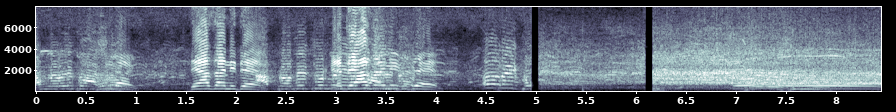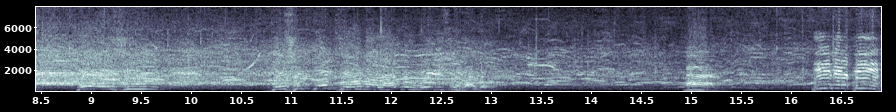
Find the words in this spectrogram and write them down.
আপনারাই তো আসেন। দেয়া যায়নি দেন। আপনাদের জন্য দেয়া যায়নি এটা দিচ্ছে ভালো। হ্যাঁ। তিনে তিন।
